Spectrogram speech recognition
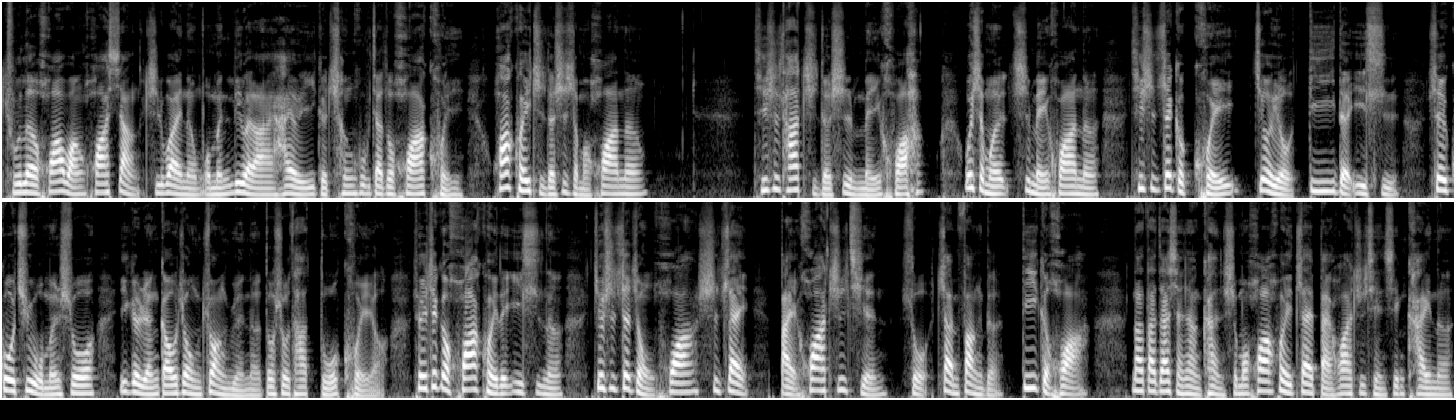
除了花王、花象之外呢，我们历来还有一个称呼叫做花魁。花魁指的是什么花呢？其实它指的是梅花。为什么是梅花呢？其实这个“魁”就有低的意思，所以过去我们说一个人高中状元呢，都说他夺魁哦。所以这个“花魁”的意思呢，就是这种花是在百花之前所绽放的第一个花。那大家想想看，什么花会在百花之前先开呢？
